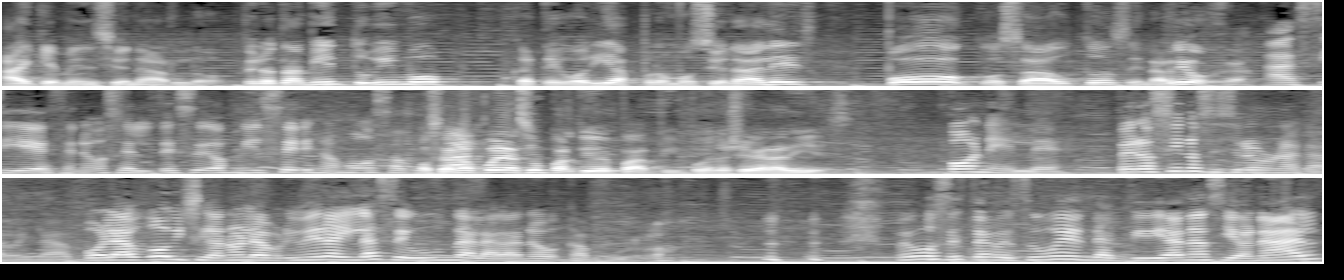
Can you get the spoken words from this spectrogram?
hay que mencionarlo. Pero también tuvimos categorías promocionales pocos autos en La Rioja. Así es, tenemos el TC 2000 Series, nos vamos a ocupar. O sea, no pueden hacer un partido de papi, porque no llegan a 10. Ponele. Pero sí nos hicieron una carrera. Polakovic ganó la primera y la segunda la ganó Capurro. Vemos este resumen de actividad nacional,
